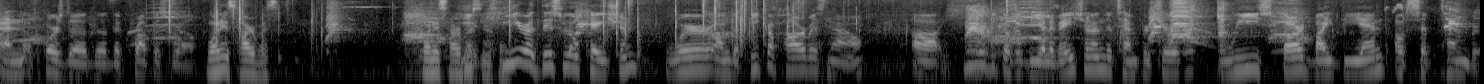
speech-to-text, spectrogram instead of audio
And of course, the, the, the crop as well. When is harvest? When is harvest season? Here at this location, we're on the peak of harvest now. Uh, here, because of the elevation and the temperature, we start by the end of September.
